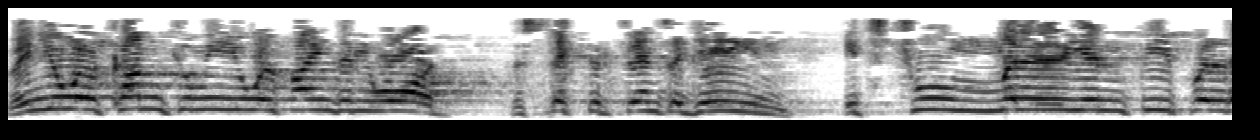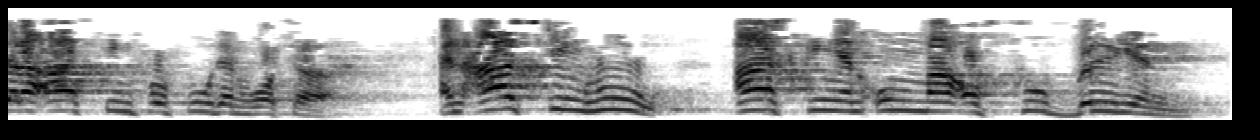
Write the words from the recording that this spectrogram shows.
When you will come to me, you will find the reward. Respected friends, again, it's two million people that are asking for food and water. And asking who? Asking an ummah of two billion.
